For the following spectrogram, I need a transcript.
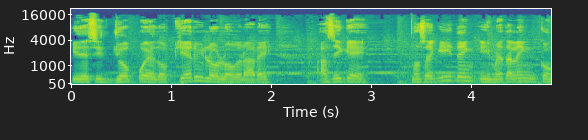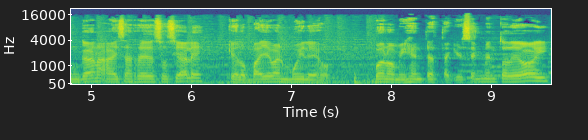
y decir yo puedo, quiero y lo lograré. Así que no se quiten y métalen con ganas a esas redes sociales que los va a llevar muy lejos. Bueno, mi gente, hasta aquí el segmento de hoy.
